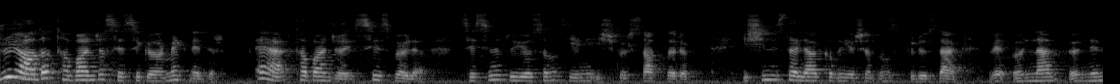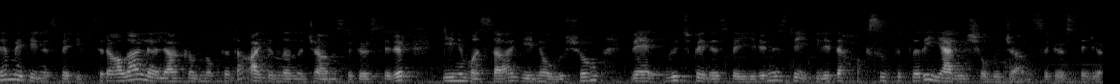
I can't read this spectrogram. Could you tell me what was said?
Rüyada tabanca sesi görmek nedir? Eğer tabancayı siz böyle sesini duyuyorsanız yeni iş fırsatları, işinizle alakalı yaşadığınız pürüzler ve önlem, önlenemediğiniz ve iftiralarla alakalı noktada aydınlanacağınızı gösterir. Yeni masa, yeni oluşum ve rütbeniz ve yerinizle ilgili de haksızlıkları yenmiş olacağınızı gösteriyor.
